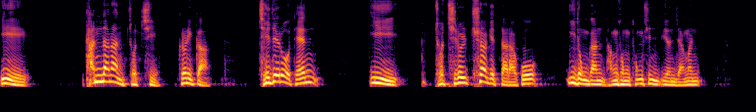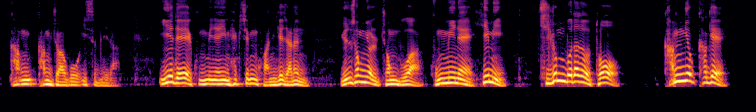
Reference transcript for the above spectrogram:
이 단단한 조치 그러니까 제대로 된 이 조치를 취하겠다라고 이동관 방송통신위원장은 강, 강조하고 있습니다. 이에 대해 국민의힘 핵심 관계자는 윤석열 정부와 국민의 힘이 지금보다도 더 강력하게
